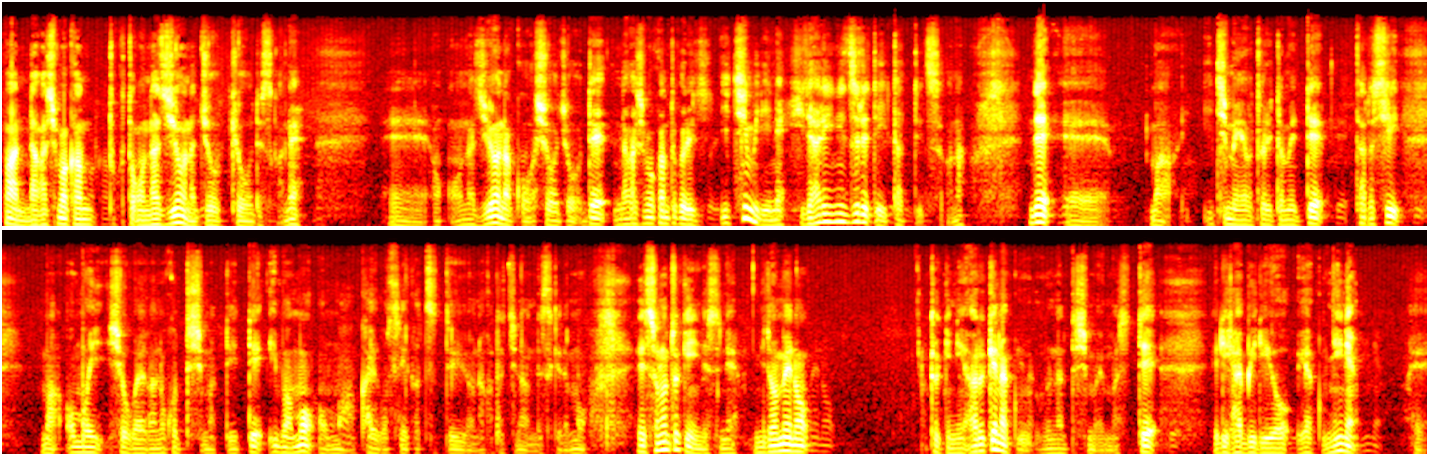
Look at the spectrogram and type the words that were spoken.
まあ、長嶋監督と同じような状況ですかね。えー、同じようなこう症状で、長嶋監督より1ミリね、左にずれていたって言ってたかな。で、えまあ、一命を取り留めて、ただし、まあ、重い障害が残ってしまっていて、今も、まあ、介護生活っていうような形なんですけども、えその時にですね、2度目の時に歩けなくなってしまいまして、リハビリを約2年、え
